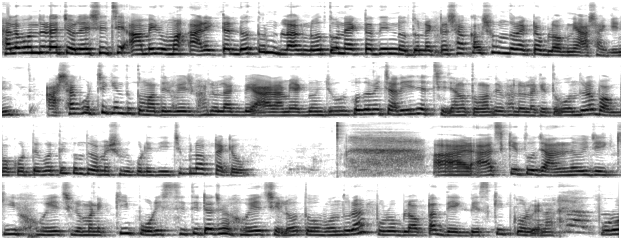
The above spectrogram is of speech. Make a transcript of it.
হ্যালো বন্ধুরা, চলে এসেছি আমি রুমা। আরেকটা নতুন ব্লগ, নতুন একটা দিন, নতুন একটা সকাল, সুন্দর একটা ব্লগ নিয়ে। কিন, আশা করছি কিন্তু তোমাদের বেশ ভালো লাগবে। আর আমি একদম জোর কদমে চালিয়ে যাচ্ছি যেন তোমাদের ভালো লাগে। তো বন্ধুরা, বক বক করতে করতে কিন্তু আমি শুরু করে দিয়েছি ব্লগটাকেও। আর আজকে তো জানোই যে কি হয়েছিল মানে কি পরিস্থিতিটা যে হয়েছিল। তো বন্ধুরা, পুরো ব্লগটা দেখবে, স্কিপ করবে না। পুরো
